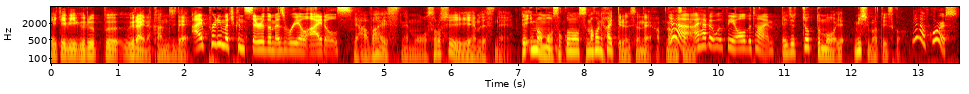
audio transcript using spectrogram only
AKB グループぐらいな感じで I pretty much consider them as real idols. やばいですねもう恐ろしいゲームですねえ今もうそこのスマホに入ってるんですよね Yeah, I have it with me all the time. えじゃあちょっともう見せてもらっていいですか Yeah, of course.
